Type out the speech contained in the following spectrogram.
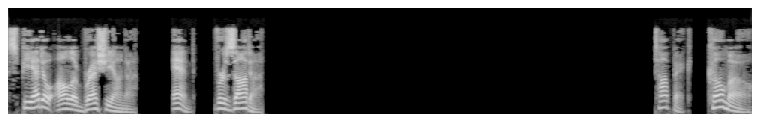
Spiedo alla bresciana. And versata. Como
